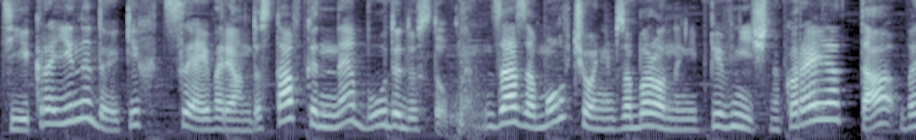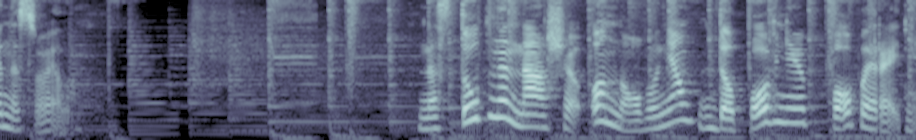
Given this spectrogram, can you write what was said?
ті країни, до яких цей варіант доставки не буде доступним. За замовчуванням заборонені Північна Корея та Венесуела. Наступне наше оновлення доповнює попереднє.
